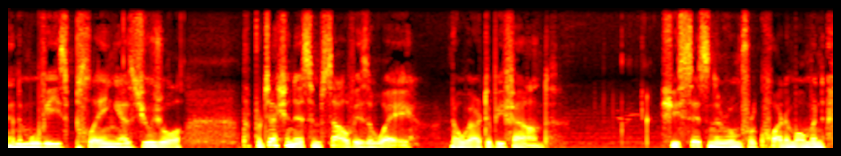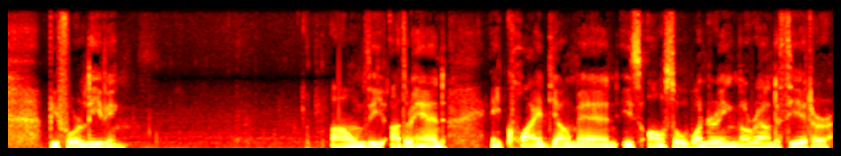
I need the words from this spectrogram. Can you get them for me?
and the movie is playing as usual, the projectionist himself is away, nowhere to be found. She sits in the room for quite a moment before leaving. On the other hand, a quiet young man is also wandering around the theater.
